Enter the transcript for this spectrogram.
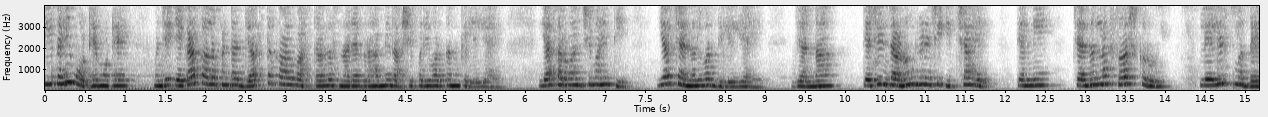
तीनही मोठे मोठे म्हणजे एका कालखंडात जास्त काळ वास्तव्यास असणाऱ्या ग्रहांनी राशी परिवर्तन केलेले आहे. या सर्वांची माहिती या चॅनलवर दिलेली आहे. ज्यांना त्याची जाणून घेण्याची इच्छा आहे त्यांनी चॅनलला सर्च करून प्लेलिस्टमध्ये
